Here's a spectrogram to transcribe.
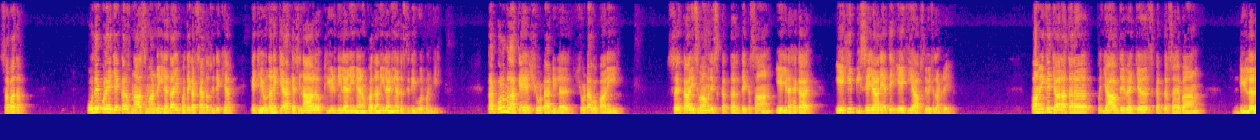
ਸਭਾ ਦਾ। ਉਹਦੇ ਕੋਲੇ ਜੇਕਰ ਉਸ ਨਾਲ ਸਮਾਨ ਨਹੀਂ ਲੈਂਦਾ ਜੀ, ਫਤਿਹਗੜ੍ਹ ਸਾਹਿਬ ਦਾ ਤੁਸੀਂ ਦੇਖਿਆ ਕਿ ਜੇ ਉਹਨਾਂ ਨੇ ਕਿਹਾ ਕਿ ਅਸੀਂ ਨਾਲ ਫੀਡ ਨਹੀਂ ਲੈਣੀ, ਨੈਣੋ ਖਾਦਾਂ ਨਹੀਂ ਲੈਣੀਆਂ ਤਾਂ ਸਥਿਤੀ ਹੋਰ ਬਣ ਗਈ। ਤਾਂ ਕੁੱਲ ਮਿਲਾ ਕੇ ਛੋਟਾ ਡੀਲਰ, ਛੋਟਾ ਵਪਾਰੀ, ਸਹਿਕਾਰੀ ਸਭਾਵਾਂ ਦੇ ਸਕੱਤਰ ਤੇ ਕਿਸਾਨ, ਇਹ ਜਿਹੜਾ ਹੈਗਾ, ਇਹ ਹੀ ਪੀਸੇ ਜਾ ਰਹੇ ਆ ਤੇ ਇਹ ਹੀ ਆਪਸ ਦੇ ਵਿੱਚ ਲੜ ਰਹੇ ਆ। ਭਾਵੇਂ ਕਿ ਜ਼ਿਆਦਾਤਰ ਪੰਜਾਬ ਦੇ ਵਿੱਚ ਸਕੱਤਰ ਸਾਹਿਬਾਨ, ਡੀਲਰ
